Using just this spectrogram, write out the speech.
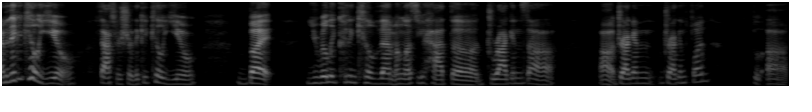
I mean, they could kill you. That's for sure. They could kill you, but you really couldn't kill them unless you had the dragon's uh, uh dragon dragon's blood uh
